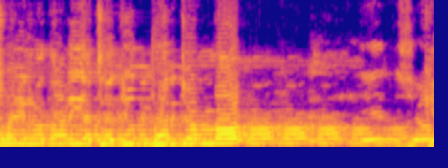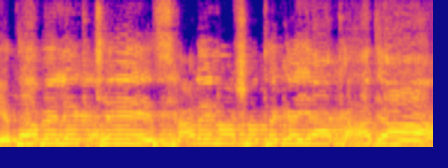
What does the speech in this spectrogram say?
সৈন্য দাঁড়িয়েছে যুদ্ধের জন্য? কেতাবে লেখছে সাড়ে নশো থেকে এক হাজার।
